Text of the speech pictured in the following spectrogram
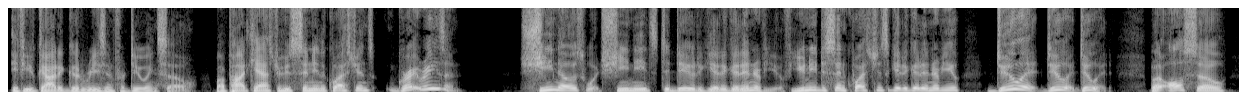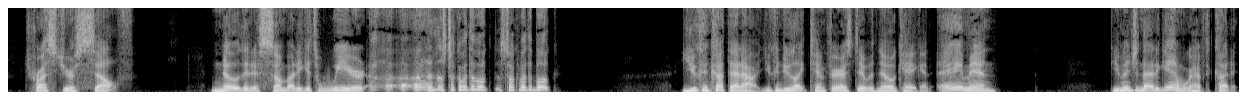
if you've got a good reason for doing so. My podcaster who's sending the questions, great reason. She knows what she needs to do to get a good interview. If you need to send questions to get a good interview, do it, do it, do it. But also trust yourself. Know that if somebody gets weird, uh, uh, uh, uh let's talk about the book. Let's talk about the book. You can cut that out. You can do like Tim Ferriss did with Noah Kagan. Amen. If you mention that again, we're going to have to cut it.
